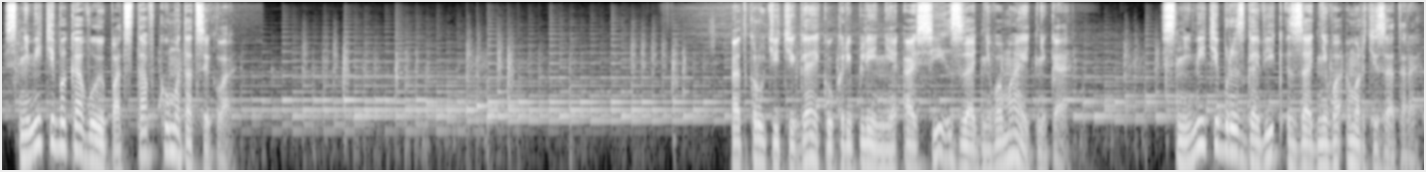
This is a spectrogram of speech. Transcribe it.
Снимите боковую подставку мотоцикла. Открутите гайку крепления оси заднего маятника. Снимите брызговик заднего амортизатора.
